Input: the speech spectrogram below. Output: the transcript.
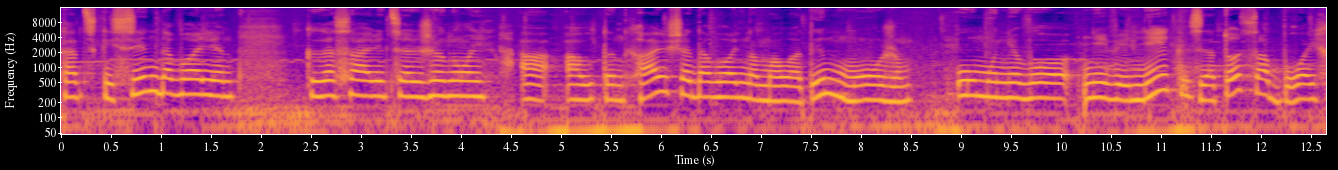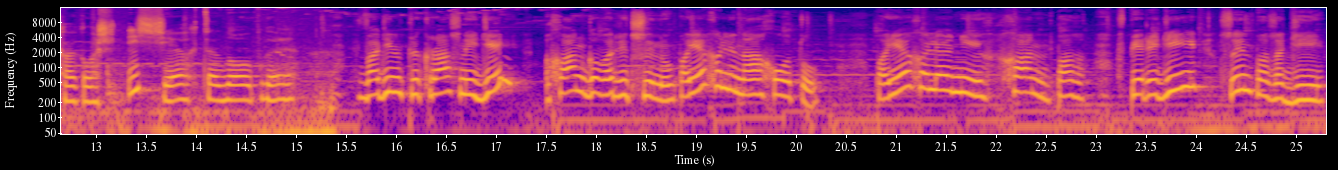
ханский сын доволен красавицей женой, а Алтанхайша довольна молодым мужем. Ум у него невелик, зато собой хорош и сердце доброе. В один прекрасный день хан говорит сыну, поехали на охоту. Поехали они, хан по- впереди, сын позади.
